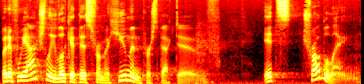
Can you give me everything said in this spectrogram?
But if we actually look at this from a human perspective, it's troubling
